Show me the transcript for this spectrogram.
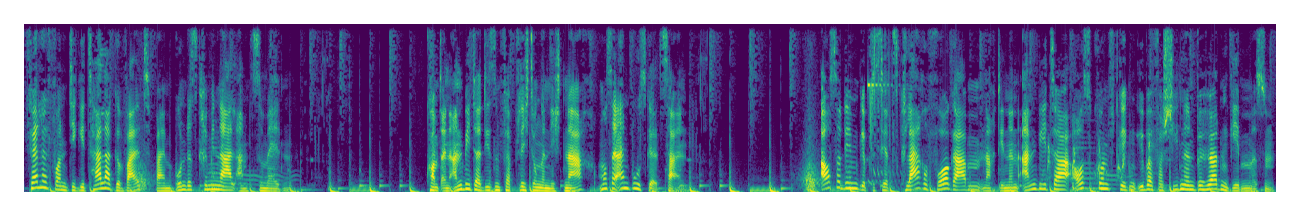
Fälle von digitaler Gewalt beim Bundeskriminalamt zu melden. Kommt ein Anbieter diesen Verpflichtungen nicht nach, muss er ein Bußgeld zahlen. Außerdem gibt es jetzt klare Vorgaben, nach denen Anbieter Auskunft gegenüber verschiedenen Behörden geben müssen.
